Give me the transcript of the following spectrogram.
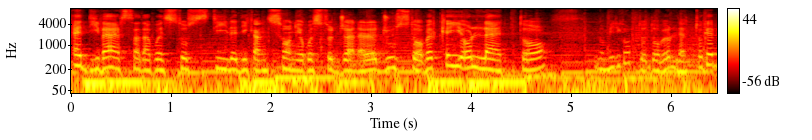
è diversa da questo stile di canzoni o questo genere, giusto? Perché io ho letto, non mi ricordo dove, ho letto che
